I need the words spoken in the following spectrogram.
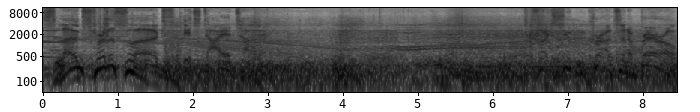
Slugs for the slugs. It's diet time. It's like shooting krauts in a barrel.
